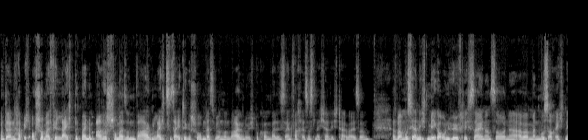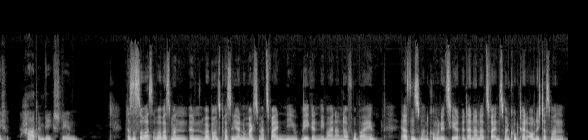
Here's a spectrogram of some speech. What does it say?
und dann habe ich auch schon mal vielleicht mit meinem Arsch schon mal so einen Wagen leicht zur Seite geschoben, dass wir unseren Wagen durchbekommen, weil es ist einfach, es ist lächerlich teilweise. Also man muss ja nicht mega unhöflich sein und so, ne, aber man muss auch echt nicht hart im Weg stehen. Das ist sowas, aber was man, in, weil bei uns passen ja nur maximal zwei ne Wege nebeneinander vorbei. Erstens, man kommuniziert miteinander. Zweitens, man guckt halt auch nicht, dass man,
